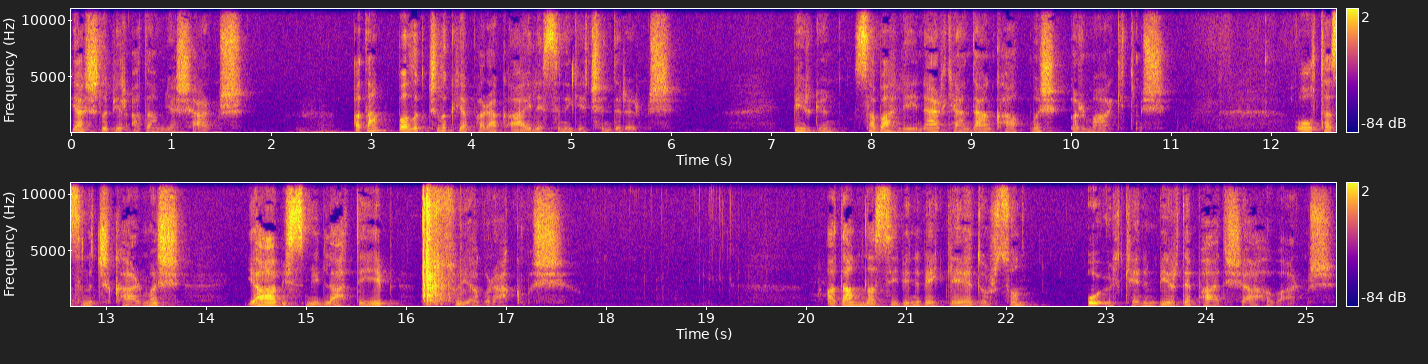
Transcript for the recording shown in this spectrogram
yaşlı bir adam yaşarmış. Adam balıkçılık yaparak ailesini geçindirirmiş. Bir gün sabahleyin erkenden kalkmış, ırmağa gitmiş. Oltasını çıkarmış, ya Bismillah deyip suya bırakmış. Adam nasibini bekleye dursun, o ülkenin bir de padişahı varmış.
